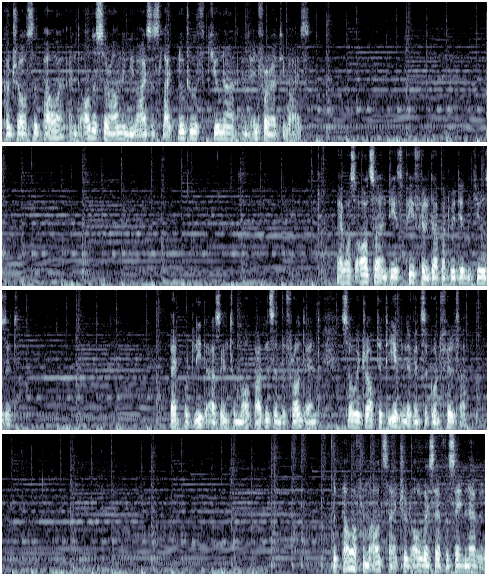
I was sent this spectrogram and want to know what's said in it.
controls the power and all the surrounding devices like Bluetooth, tuner and infrared device. There was also a DSP filter but we didn't use it. That would lead us into more buttons in the front end, so we dropped it even if it's a good filter. The power from outside should always have the same level,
